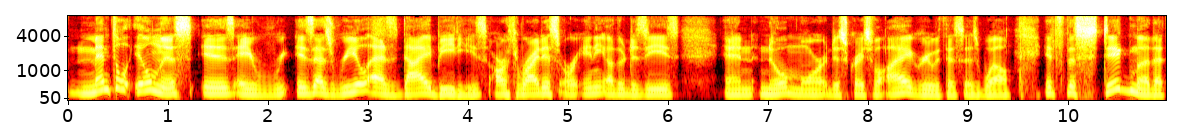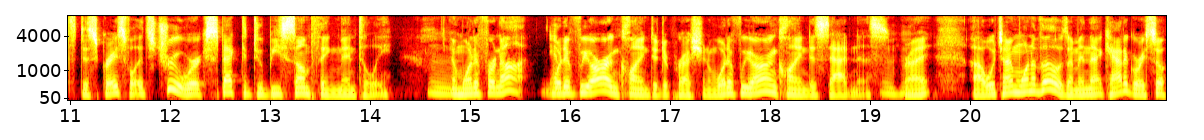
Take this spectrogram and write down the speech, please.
Mental illness is a re- is as real as diabetes, arthritis, or any other disease, and no more disgraceful. I agree with this as well. It's the stigma that's disgraceful. It's true. We're expected to be something mentally. And what if we're not? What if we are inclined to depression? What if we are inclined to sadness? Right? Uh, which I'm one of those. I'm in that category. So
